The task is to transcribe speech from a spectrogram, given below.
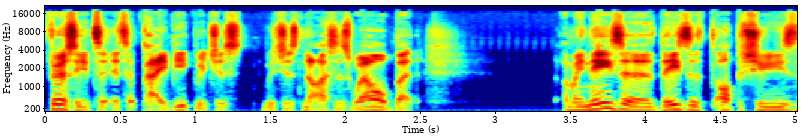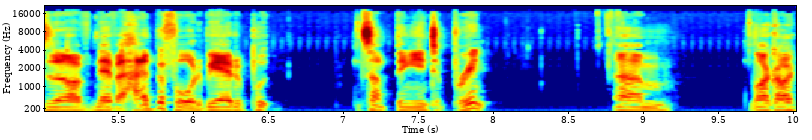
Firstly, it's a, it's a paid gig, which is which is nice as well. But I mean, these are these are opportunities that I've never had before to be able to put something into print. Um, like I,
